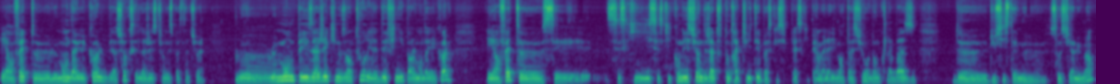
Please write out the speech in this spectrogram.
et en fait, le monde agricole, bien sûr que c'est de la gestion d'espace naturel. Le, mmh. le, monde paysager qui nous entoure, il est défini par le monde agricole. Et en fait, c'est ce, qui, ce qui conditionne déjà toute notre activité parce que c'est ce qui permet l'alimentation, donc la base de, du système social humain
